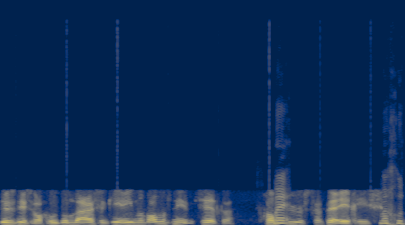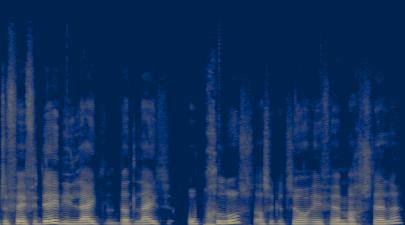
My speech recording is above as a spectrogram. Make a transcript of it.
Dus het is wel goed om daar eens een keer iemand anders neer te zetten. Gewoon Maar- puur strategisch. Maar goed, de VVD die lijkt, dat lijkt opgelost, als ik het zo even mag stellen.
